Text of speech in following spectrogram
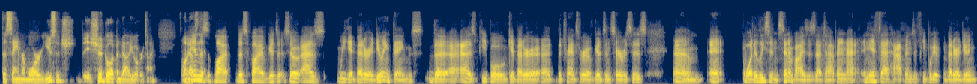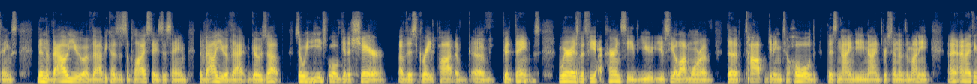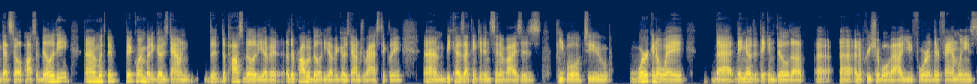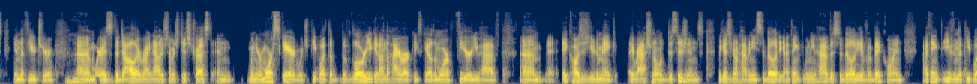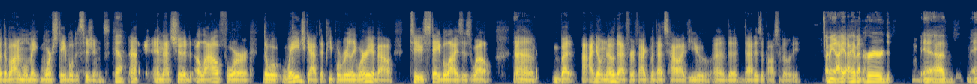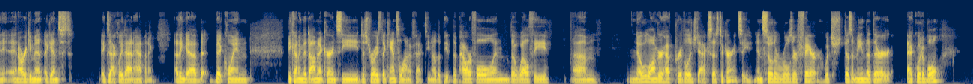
the same or more usage, it should go up in value over time. Well, and, and the supply the supply of goods. So as we get better at doing things, the as people get better at the transfer of goods and services, um, and well, at least it incentivizes that to happen. And, I, and if that happens, if people get better at doing things, then the value of that, because the supply stays the same, the value of that goes up. So we mm-hmm. each will get a share of this great pot of, of good things. Whereas with fiat currency, you you see a lot more of the top getting to hold this 99% of the money. And, and I think that's still a possibility um, with Bitcoin, but it goes down the the possibility of it, or the probability of it goes down drastically um, because I think it incentivizes people to work in a way that they know that they can build up uh, uh, an appreciable value for their families in the future. Mm-hmm. Um, whereas the dollar right now, there's so much distrust, and when you're more scared, which people at the the lower you get on the hierarchy scale, the more fear you have, um, it causes you to make irrational decisions because you don't have any stability. I think when you have the stability of a Bitcoin, I think even the people at the bottom will make more stable decisions. Yeah. Uh, and that should allow for the wage gap that people really worry about to stabilize as well. Yeah. Um, but I don't know that for a fact, but that's how I view uh, that that is a possibility. I mean, I, I haven't heard uh, an, an, argument against exactly that happening. I think uh, Bitcoin becoming the dominant currency destroys the Cantillon effect. You know, the the powerful and the wealthy um, no longer have privileged access to currency, and so the rules are fair, which doesn't mean that they're equitable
